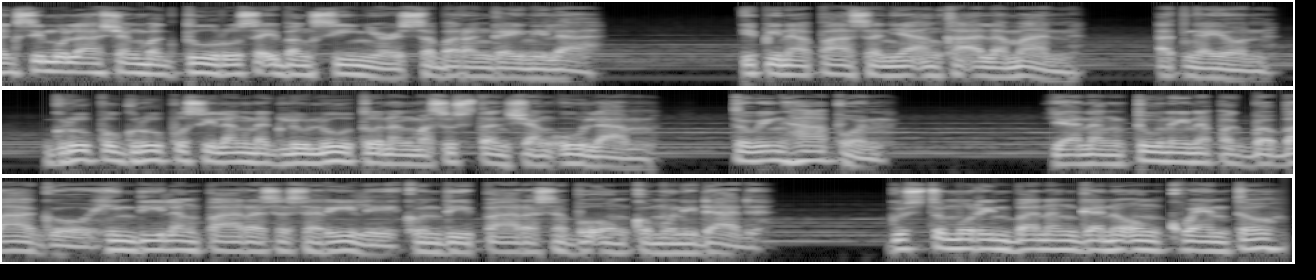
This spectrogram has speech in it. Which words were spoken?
Nagsimula siyang magturo sa ibang seniors sa barangay nila. Ipinapasa niya ang kaalaman at ngayon, grupo-grupo silang nagluluto ng masustansyang ulam tuwing hapon. Yan ang tunay na pagbabago hindi lang para sa sarili kundi para sa buong komunidad. Gusto mo rin ba ng ganoong kwento?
